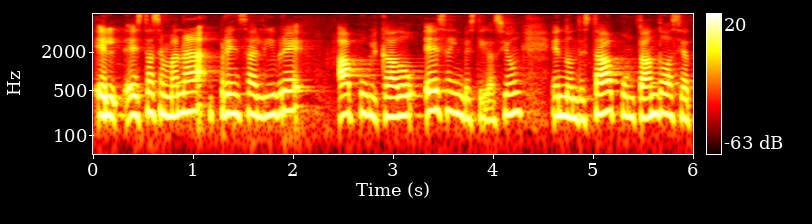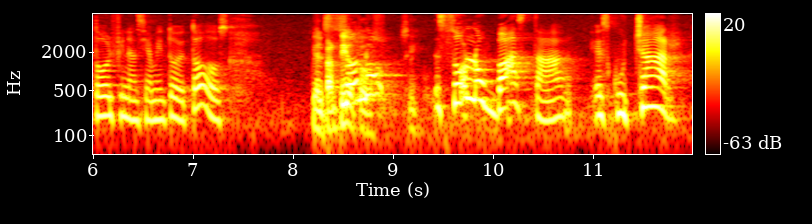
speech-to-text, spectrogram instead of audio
esta semana Prensa Libre ha publicado esa investigación en donde está apuntando hacia todo el financiamiento de todos. El partido solo, todos, sí. Solo basta escuchar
